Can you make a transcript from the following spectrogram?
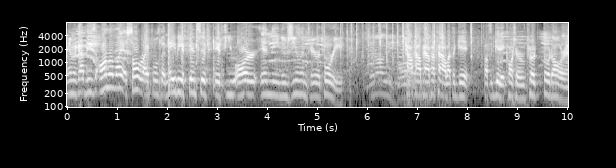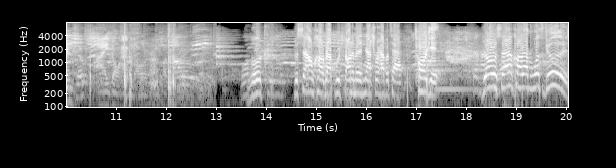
And we got these ArmaLite assault rifles that may be offensive if you are in the New Zealand territory. Look at all these balls. Pow pow pow pow pow! About to get, about to get it. Trevor, throw a dollar in. I don't have a dollar. Look, the SoundCloud rapper. We found him in his natural habitat. Target. Yo, SoundCloud rapper, what's good?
